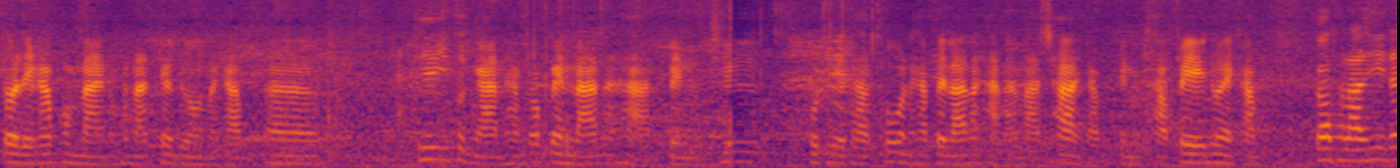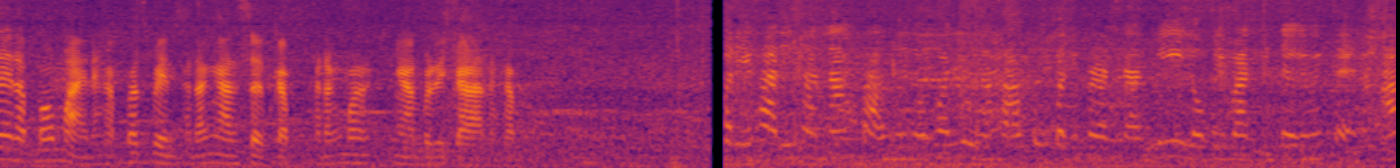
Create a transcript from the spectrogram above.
สวัสดีครับ ผมนายนพนัทเกิดดวงนะครับเอ่อที่ฝึกงานครับก็เป็นร้านอาหารเป็นชื่อโ o เททาโ o นะครับเป็นร้านอาหารนานาชาติครับเป็นคาเฟ่ด้วยครับก็ภาระที่ได้รับมอบหมายนะครับ ก็จะเป็นพนักงานเสิร์ฟกับพนักงานบริการนะครับ ค่ะ ดิฉันนางสาวเนยนพวัฒน์อยู่นะคะผู้ปฏิบัติการที่โรงพยาบาลอินเตอร์ไม่แสนนะคะ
